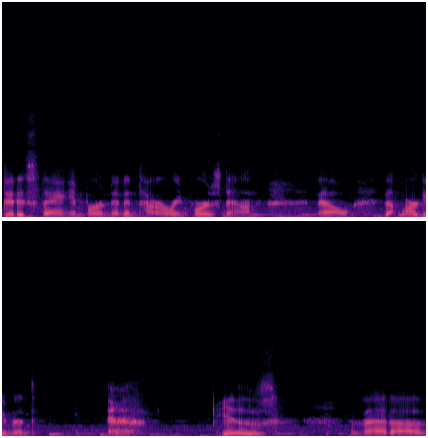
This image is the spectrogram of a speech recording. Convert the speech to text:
did its thing and burned an entire rainforest down. Now, the argument is that, uh,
